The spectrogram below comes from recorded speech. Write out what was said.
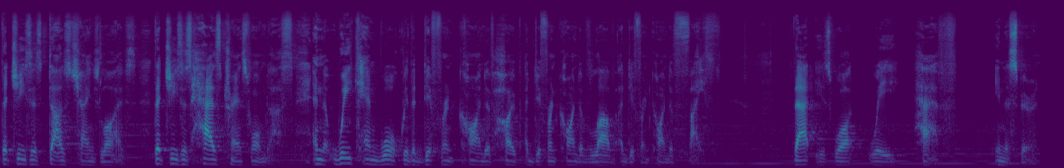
That Jesus does change lives. That Jesus has transformed us. And that we can walk with a different kind of hope, a different kind of love, a different kind of faith. That is what we have in the Spirit.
